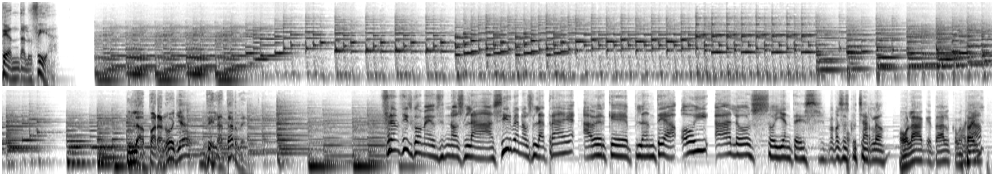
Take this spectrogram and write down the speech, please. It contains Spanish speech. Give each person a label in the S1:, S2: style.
S1: de Andalucía. La paranoia de la tarde.
S2: Francis Gómez nos la sirve, nos la trae, a ver qué plantea hoy a los oyentes. Vamos a escucharlo.
S3: Hola, ¿qué tal? ¿Cómo
S2: Hola.
S3: estáis?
